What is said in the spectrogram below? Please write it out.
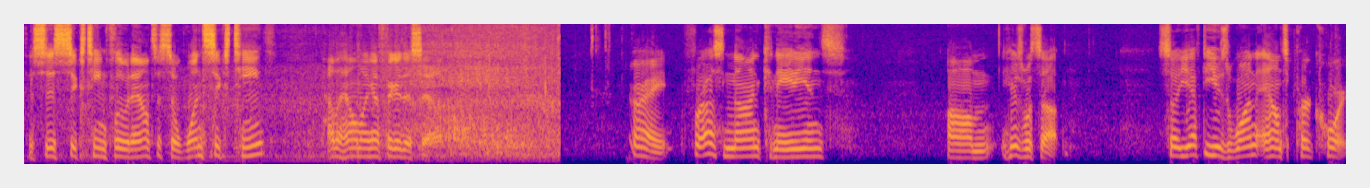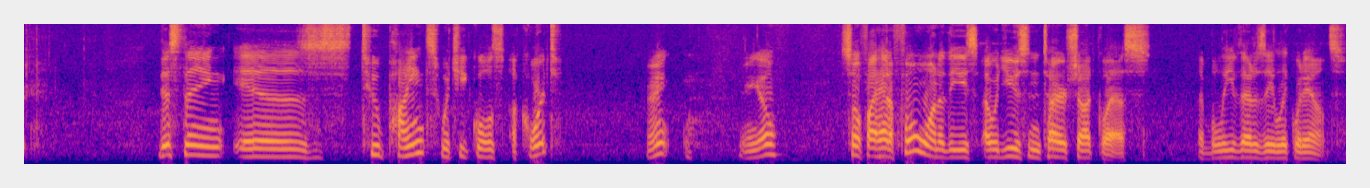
this is 16 fluid ounces, so 1 16th. How the hell am I going to figure this out? All right, for us non-Canadians, um, here's what's up. So you have to use one ounce per quart. This thing is two pints, which equals a quart. Right? There you go. So if I had a full one of these, I would use an entire shot glass. I believe that is a liquid ounce.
